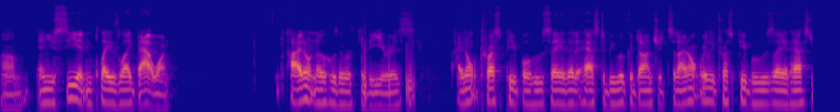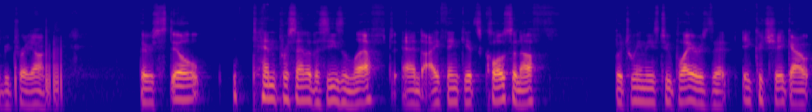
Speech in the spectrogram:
Um, and you see it in plays like that one. I don't know who the rookie of the year is. I don't trust people who say that it has to be Luka Doncic, and I don't really trust people who say it has to be Trae Young. There's still 10% of the season left, and I think it's close enough between these two players that it could shake out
